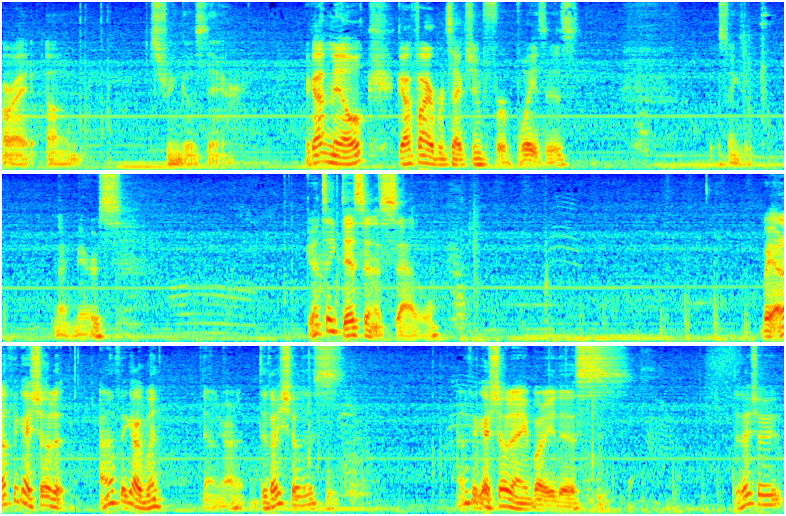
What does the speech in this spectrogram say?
Alright, um, string goes there. I got milk, got fire protection for blazes. Those things are nightmares. Gonna take this in a saddle. Wait, I don't think I showed it. I don't think I went down here. Did I show this? I don't think I showed anybody this. Did I show you?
